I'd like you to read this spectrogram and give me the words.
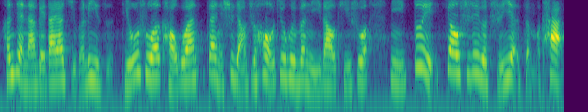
很简单，给大家举个例子，比如说考官在你试讲之后就会问你一道题，说你对教师这个职业怎么看？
